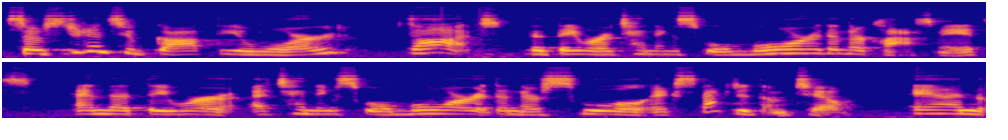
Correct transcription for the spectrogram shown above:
So students who got the award thought that they were attending school more than their classmates and that they were attending school more than their school expected them to. And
